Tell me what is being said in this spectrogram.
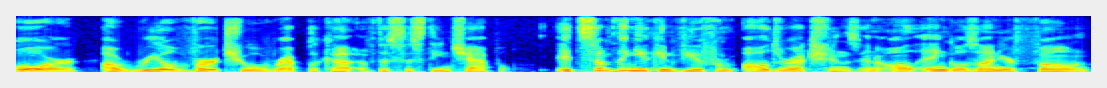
or a real virtual replica of the Sistine Chapel. It's something you can view from all directions and all angles on your phone,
